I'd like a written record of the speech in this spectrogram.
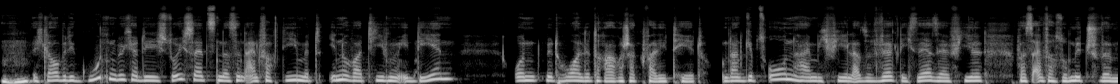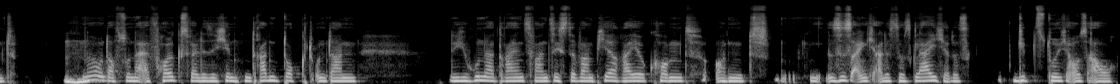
Mhm. Ich glaube, die guten Bücher, die sich durchsetzen, das sind einfach die mit innovativen Ideen und mit hoher literarischer Qualität. Und dann gibt's unheimlich viel, also wirklich sehr, sehr viel, was einfach so mitschwimmt. Mhm. Ne, und auf so einer Erfolgswelle sich hinten dran dockt und dann die 123. Vampirreihe kommt und es ist eigentlich alles das Gleiche. Das gibt's durchaus auch.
